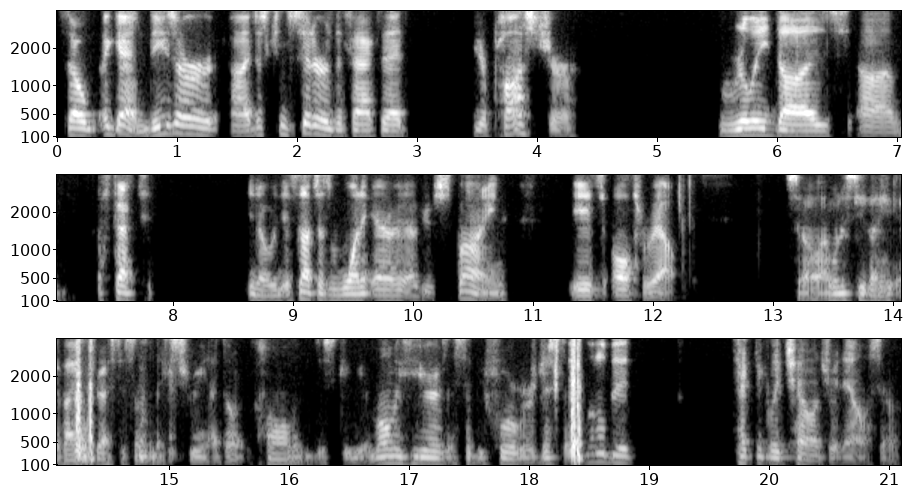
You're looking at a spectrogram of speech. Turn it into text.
So again, these are, uh, just consider the fact that your posture really does um, affect, you know, it's not just one area of your spine, it's all throughout. So I want to see if I if I address this on the next screen. I don't recall. Let me just give you a moment here. As I said before, we're just a little bit technically challenged right now. So,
